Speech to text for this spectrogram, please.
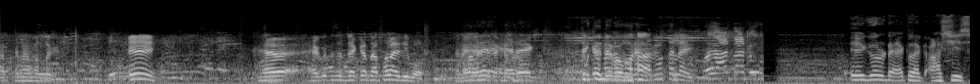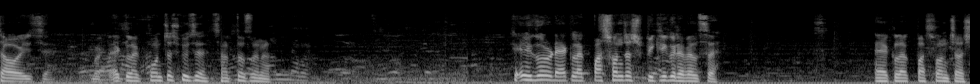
আর ফেলে আমার লাগে? এই হ্যাঁ হ্যাঁ ফেলাই দিব। এই গরুটা এক লাখ আশি চাওয়া হয়েছে এক লাখ পঞ্চাশ কইছে, ছাড়তেছে না। এই গরুটা এক লাখ পাঁচ পঞ্চাশ বিক্রি করে ফেলছে। এক লাখ পাঁচ পঞ্চাশ।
